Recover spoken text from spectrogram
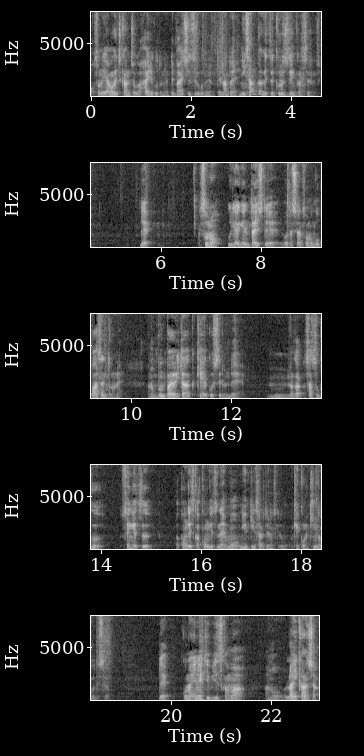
をその山口館長が入ることによって買収することによってなんとね23か月で黒字転換してるんですよ。でその売り上げに対して私はその5%のねあの分配をいただく契約をしてるんで、うん、なんか早速先月今月か今月ねもう入金されてるんですけども結構な金額でしたよ。でこの NFT 美術館はあの来館者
